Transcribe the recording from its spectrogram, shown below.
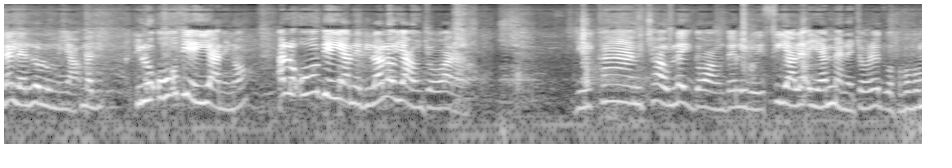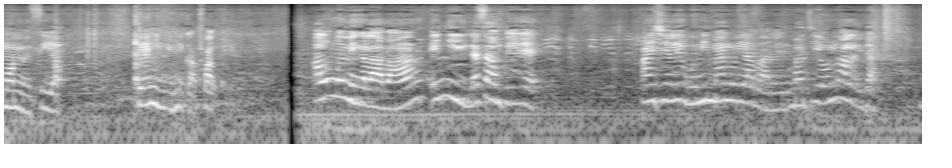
လက်လည်းလွတ်လို့မရဘူးအမကြီးဒီလိုအိုးအပြည့်ကြီးရနေနော်အဲ့လိုအိုးအပြည့်ကြီးရနေဒီလောက်လောက်ရအောင်ကြော်ရတာရေခမ်းပြီး6လိတ်တော့အောင်တဲလေးတို့စီရလည်းအရန်မှန်တယ်ကြော်တဲ့သူကဘဘဘမောနဲ့စီရကျန်းညီနေကပေါက်တယ်အားလုံးပဲမင်္ဂလာပါအင်ကြီးလက်ဆောင်ပေးတဲ့ပိုင်ရှင်လေးဝင်ပြီးမန်းလို့ရပါတယ်ဒီမှာကြည်အောင်လှလိုက်တာမ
